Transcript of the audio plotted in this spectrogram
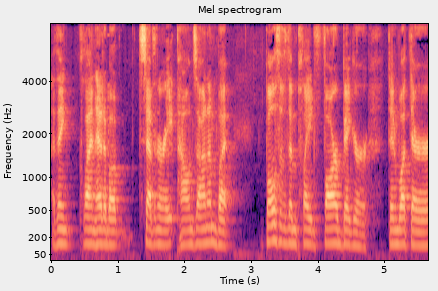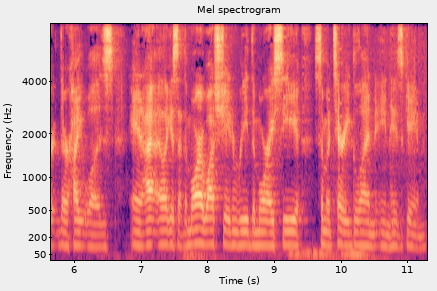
I think Glenn had about seven or eight pounds on him, but both of them played far bigger than what their their height was. And I, like I said, the more I watch Jayden Reed, the more I see some of Terry Glenn in his game.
